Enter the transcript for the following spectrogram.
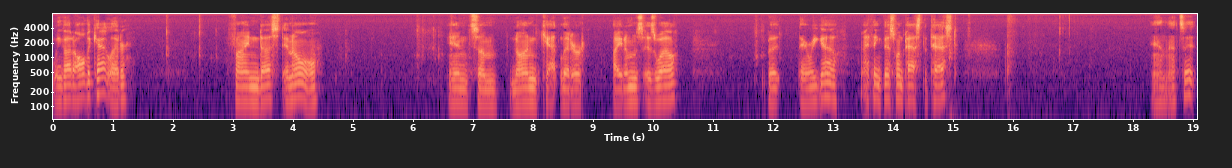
we got all the cat litter fine dust and all and some non-cat litter items as well. But there we go. I think this one passed the test. And that's it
